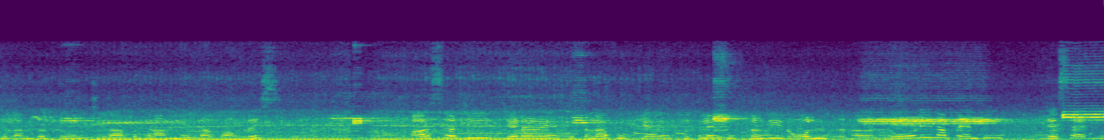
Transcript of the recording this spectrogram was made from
ਜਲੰਧਰ ਤੋਂ ਜ਼ਿਲ੍ਹਾ ਪ੍ਰਧਾਨ ਮਹਿਲਾ ਕਾਂਗਰਸ। ਅੱਜ ਅਸੀਂ ਜਿਹੜਾ ਇਹ ਪੁਤਲਾ ਫੂਕਿਆ, ਇਹ ਪੁਤਲੇ ਫੂਕਣ ਦੀ ਰੋਲ ਲੋੜ ਹੀ ਨਾ ਪੈਂਦੀ ਜੇ ਸਾਡੀ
